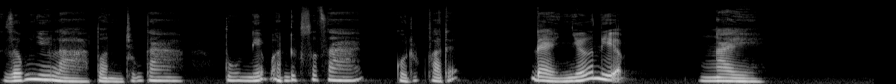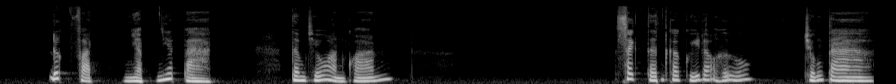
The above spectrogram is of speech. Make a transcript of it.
giống như là tuần chúng ta tu niệm ân đức xuất gia ấy, của Đức Phật ấy. Để nhớ niệm ngày Đức Phật nhập Niết Bàn. Tâm chiếu hoàn quán sách tấn các quý đạo hữu chúng ta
